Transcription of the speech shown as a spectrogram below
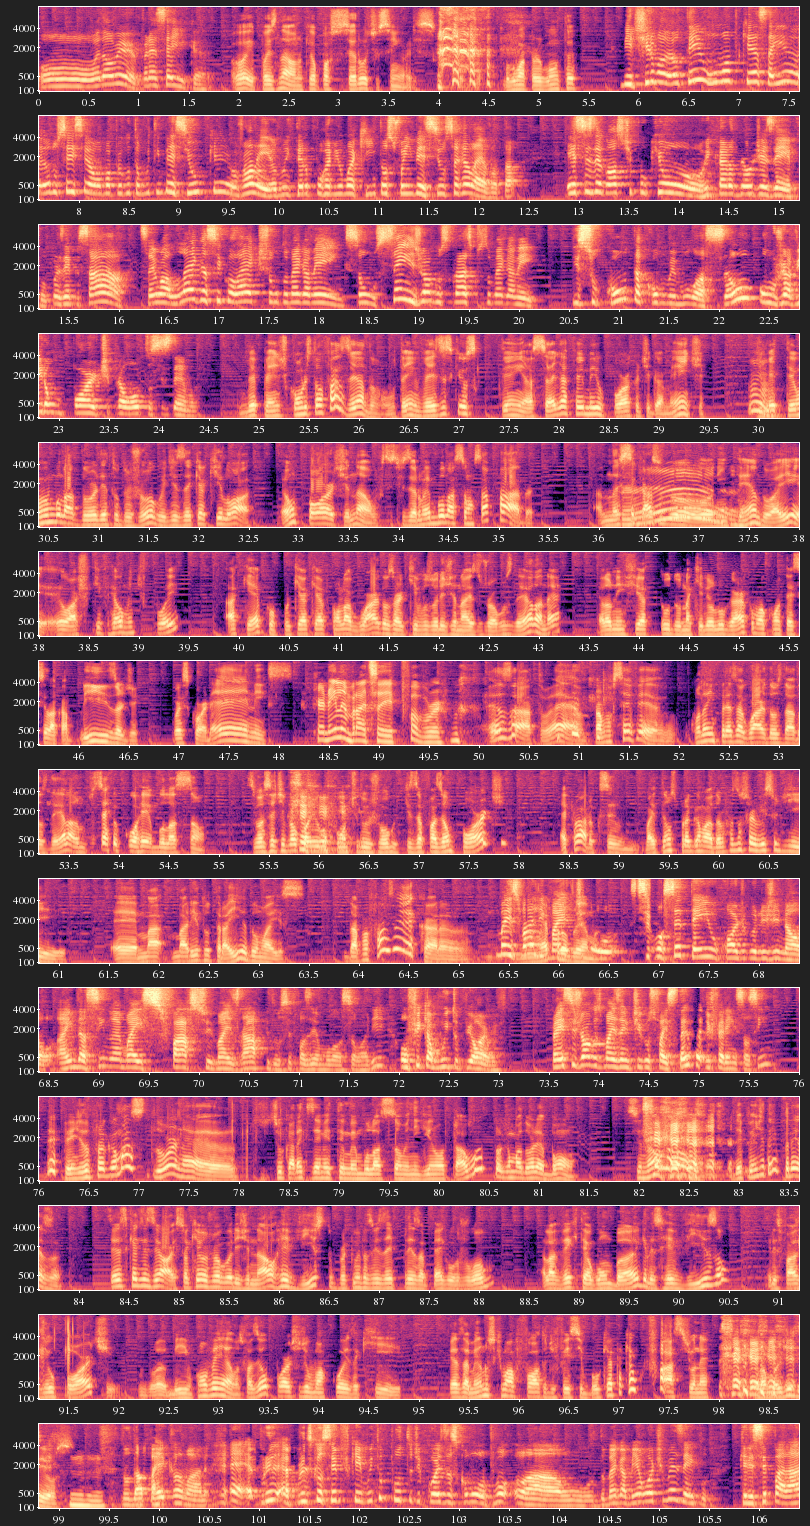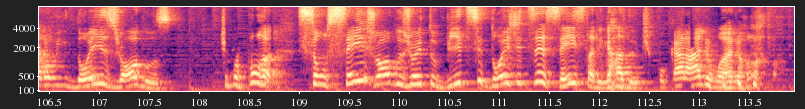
Ô, Edalmir, parece aí, cara. Oi, pois não, no que eu posso ser útil, senhores? Alguma pergunta? Mentira, mas eu tenho uma, porque essa aí eu não sei se é uma pergunta muito imbecil, porque eu falei, eu não entendo porra nenhuma aqui, então se for imbecil, você releva, tá? Esses negócios, tipo, que o Ricardo deu de exemplo. Por exemplo, sa- saiu a Legacy Collection do Mega Man, que são seis jogos clássicos do Mega Man. Isso conta como uma emulação ou já vira um port pra outro sistema? Depende de como eles estão fazendo. Tem vezes que os, tem, a SEGA fez meio porco antigamente de Hum, meter um emulador dentro do jogo e dizer que aquilo, ó, é um port. Não, vocês fizeram uma emulação safada. Nesse Ah. caso do Nintendo aí, eu acho que realmente foi a Capcom, porque a Capcom ela guarda os arquivos originais dos jogos dela, né? Ela não enfia tudo naquele lugar, como acontece lá com a Blizzard, com a Square Enix. Quero nem lembrar disso aí, por favor. Exato, é, pra você ver, quando a empresa guarda os dados dela, ela não precisa recorrer à emulação. Se você tiver o código fonte do jogo e quiser fazer um port, é claro que você vai ter uns programadores fazendo um serviço de é, ma- marido traído, mas Dá pra fazer, cara. Mas vale, é mas tipo, se você tem o código original, ainda assim não é mais fácil e mais rápido você fazer a emulação ali? Ou fica muito pior? Pra esses jogos mais antigos faz tanta diferença assim? Depende do programador, né? Se o cara quiser meter uma emulação e ninguém notar, o programador é bom. Se não, não. Depende da empresa. Se eles querem dizer, ó, isso aqui é o jogo original, revisto, porque muitas vezes a empresa pega o jogo, ela vê que tem algum bug, eles revisam, eles fazem o port, e convenhamos, fazer o port de uma coisa que pesa menos que uma foto de Facebook até que é fácil, né? Pelo amor de Deus. Uhum. Não dá pra reclamar, né? É, é por, é por isso que eu sempre fiquei muito puto de coisas como pô, a- o do Mega Man é um ótimo exemplo. Que eles separaram em dois jogos. Tipo, porra, são seis jogos de 8 bits e dois de 16, tá ligado? Tipo, caralho, mano.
